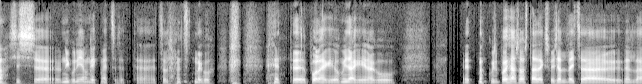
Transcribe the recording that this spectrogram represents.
noh, siis äh, niikuinii on kõik metsas, et, et selles mõttes, et nagu, et polegi ju midagi nagu et noh, kui sa põhjas ostad, eks, või seal täitsa nii-öelda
